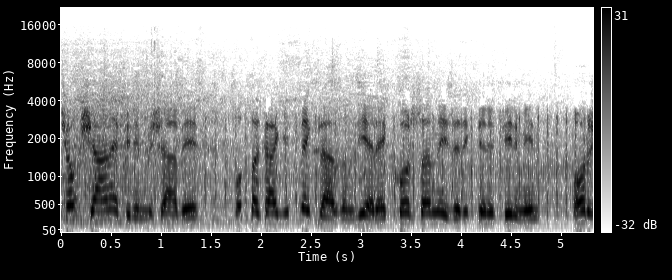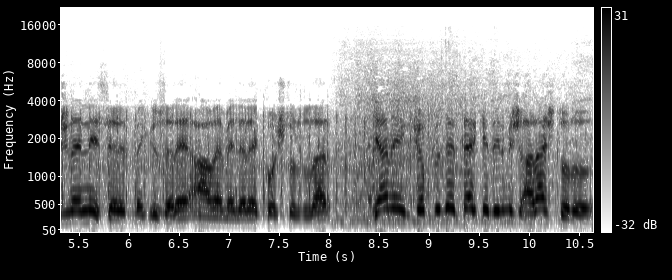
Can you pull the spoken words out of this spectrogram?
Çok şahane filmmiş abi. Mutlaka gitmek lazım diyerek korsanını izledikleri filmin orijinalini seyretmek üzere AVM'lere koşturdular. Yani köprüde terk edilmiş araç dolu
